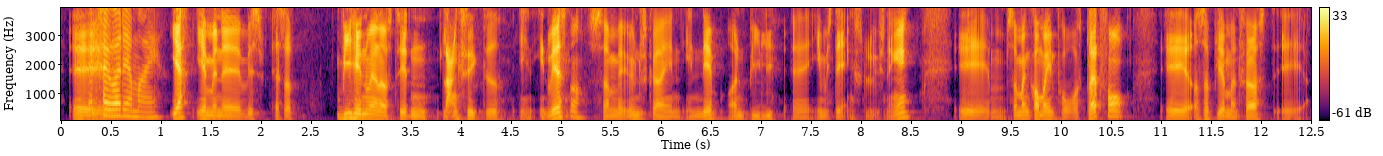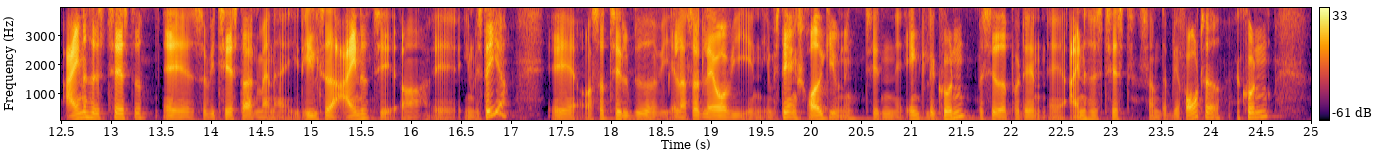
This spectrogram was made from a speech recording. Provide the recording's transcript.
Hvad øh, kræver det af mig? Ja, jamen, øh, hvis, altså, vi henvender os til den langsigtede investor, som ønsker en, en nem og en billig øh, investeringsløsning. Ikke? Øh, så man kommer ind på vores platform, øh, og så bliver man først øh, egnethedstestet, øh, så vi tester, at man er i det hele taget egnet til at øh, investere, øh, og så tilbyder vi, eller så laver vi en investeringsrådgivning til den enkelte kunde, baseret på den øh, egnethedstest, som der bliver foretaget af kunden,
